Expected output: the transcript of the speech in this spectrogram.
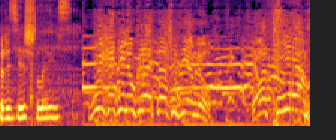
розійшлись. Вы хотели украсть нашу землю! Я вас съем!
